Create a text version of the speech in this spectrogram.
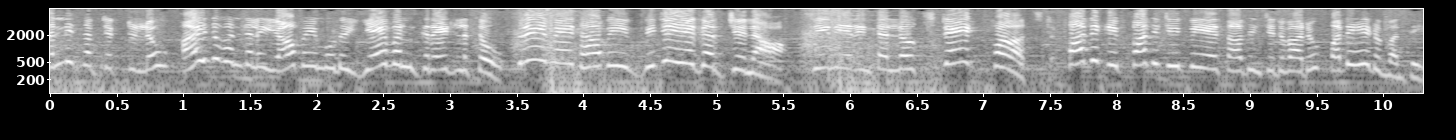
అన్ని సబ్జెక్టుల్లో ఐదు వందల యాభై మూడు ఏ వన్ గ్రేడ్లతో శ్రీ మేధావి విజయ గర్జన సీనియర్ ఇంటర్లో స్టేట్ ఫాస్ట్. పదికి పది జీపీఏ సాధించిన వారు పదిహేడు మంది.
